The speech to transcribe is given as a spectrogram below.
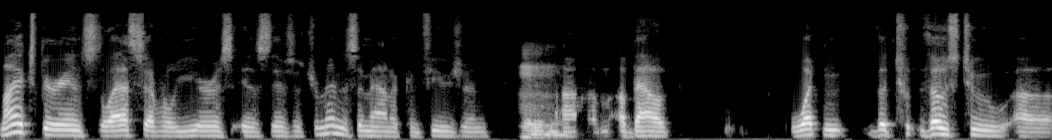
My experience the last several years is there's a tremendous amount of confusion mm. um, about what the two, those two uh,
